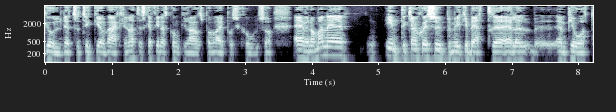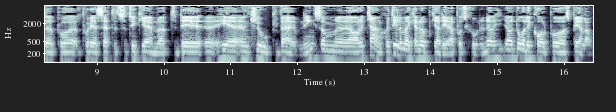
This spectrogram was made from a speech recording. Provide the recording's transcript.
guldet så tycker jag verkligen att det ska finnas konkurrens på varje position. Så även om man är inte kanske är supermycket bättre eller eh, än Piotr på, på det sättet så tycker jag ändå att det är eh, en klok värvning som eh, ja, kanske till och med kan uppgradera positionen. Jag har dålig koll på spelaren.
